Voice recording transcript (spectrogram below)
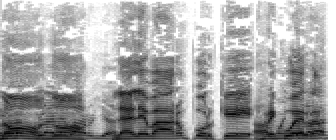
no, la, no, elevaron la elevaron porque recuerda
